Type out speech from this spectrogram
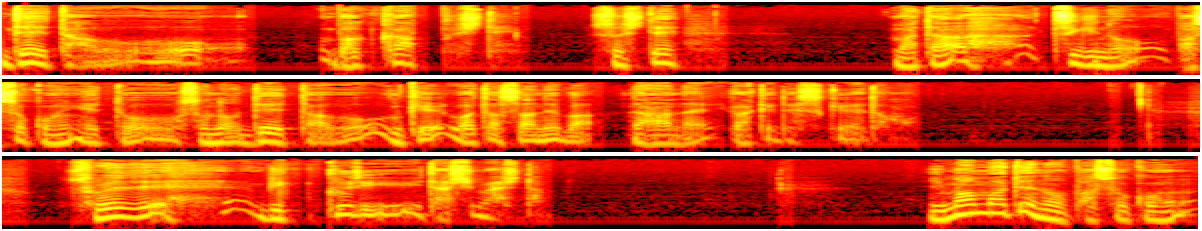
データをバックアップしてそしてまた次のパソコンへとそのデータを受け渡さねばならないわけですけれども。それでびっくりいたしました。今までのパソコン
